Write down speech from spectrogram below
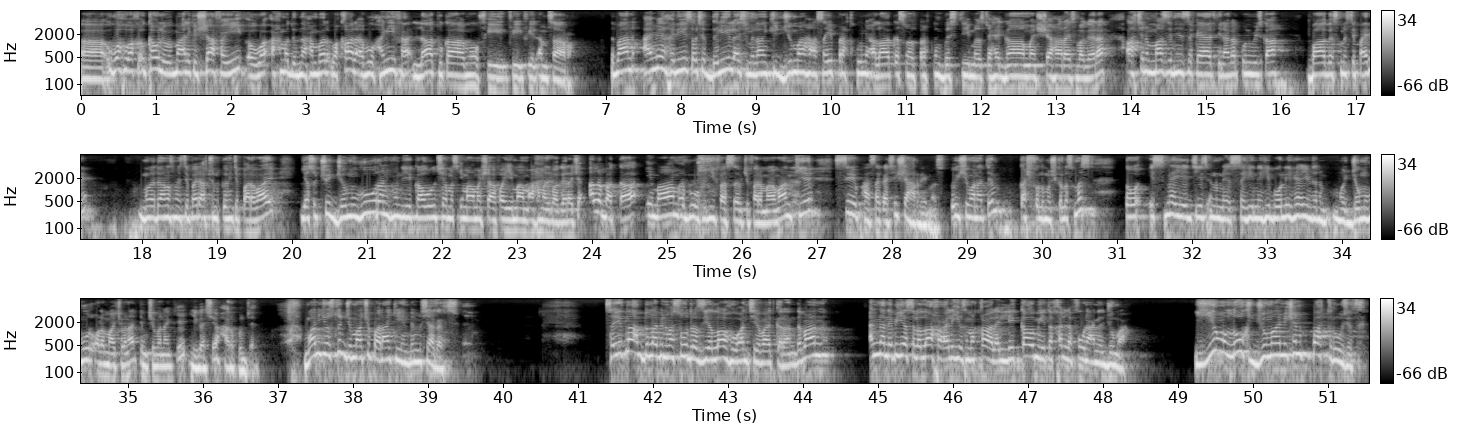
آه، وهو قول مالك الشافعي وأحمد بن حنبل وقال أبو حنيفة لا تقام في في في الامصار طبعا امي حديث سے دليل اس ملان كي جمعة ہسا پرت کن علاقس مز پرت کن بستی مز چاہے گام شهر اس وغیرہ اچن مسجد ہن سکایت کن اگر کون وچ کا باغس مز تہ پاری مٲدانَس منٛز تہِ پَرِ اَتھ چھُنہٕ کٕہٕنۍ تہِ پَرواے یہِ ہسا چھُ جمہوٗرَن ہُنٛد یہِ قول چھِ یَتھ اِمام شافا اِمام احمد وغیرہ چھِ البتہ اِمام ابوٗ حنیٖفا صٲب چھِ فرماوان کہِ صرف ہسا گژھِ شہرنٕے منٛز تُہۍ چھِو وَنان تِم کشف المُشکِلَس منٛز تو اس میں یہ چیٖز اِنہوں نے صحیح نہیں بولی ہے یِم زَن جمہوٗر علما چھِ وَنان تِم چھِ وَنان کہِ یہِ گژھِ ہر کُنہِ جایہِ وۄنۍ یُس نہٕ جُمعہ چھُ پَران کِہیٖنۍ تٔمِس کیاہ گژھِ سیدنا عبداللہ بِن مسعوٗد رضی اللہ عنہ چھِ رِوایت کران دَپان أن النبي صلى الله عليه وسلم قال لقوم يتخلفون عن الجمعة. يوم لوك جمعة نشن بات روزت.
